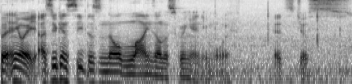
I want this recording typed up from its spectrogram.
But anyway, as you can see, there's no lines on the screen anymore. It's just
